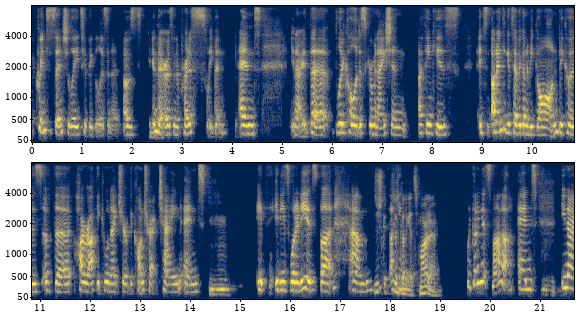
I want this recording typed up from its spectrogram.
quintessentially typical, isn't it? I was in there as an apprentice sweeping. And, you know, the blue collar discrimination, I think, is it's I don't think it's ever going to be gone because of the hierarchical nature of the contract chain and Mhm. it it is what it is. But um just just got to get smarter. We've got to get smarter. And you know,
